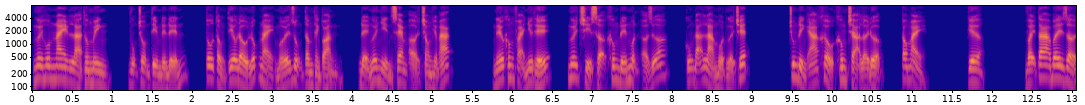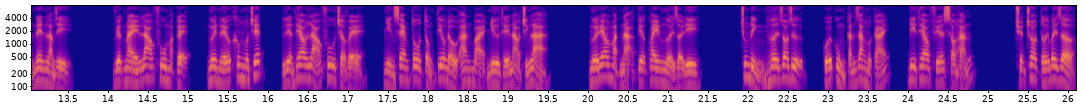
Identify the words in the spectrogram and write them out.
Ngươi hôm nay là thông minh, vụ trộm tìm đến đến, tô tổng tiêu đầu lúc này mới dụng tâm thành toàn, để ngươi nhìn xem ở trong hiểm ác. Nếu không phải như thế, ngươi chỉ sợ không đến muộn ở giữa, cũng đã là một người chết. Trung đỉnh á khẩu không trả lời được tao mày. Kia, vậy ta bây giờ nên làm gì? Việc này lao phu mặc kệ ngươi nếu không muốn chết, liền theo lão phu trở về, nhìn xem tô tổng tiêu đầu an bài như thế nào chính là. Người đeo mặt nạ kia quay người rời đi. Trung đỉnh hơi do dự, cuối cùng cắn răng một cái, đi theo phía sau hắn. Chuyện cho tới bây giờ,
